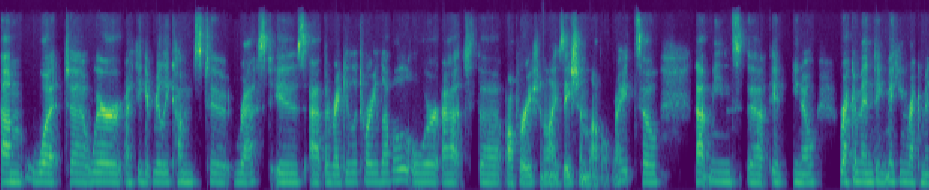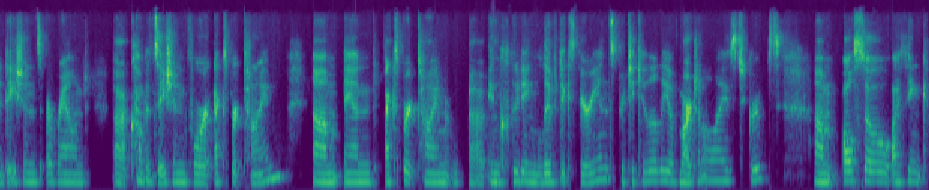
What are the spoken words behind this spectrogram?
um, what uh, where I think it really comes to rest is at the regulatory level or at the operationalization level, right? So that means uh, it, you know recommending making recommendations around uh, compensation for expert time um, and expert time, uh, including lived experience, particularly of marginalized groups. Um, also, I think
